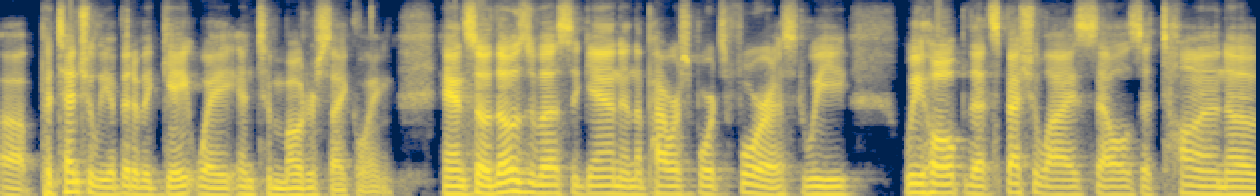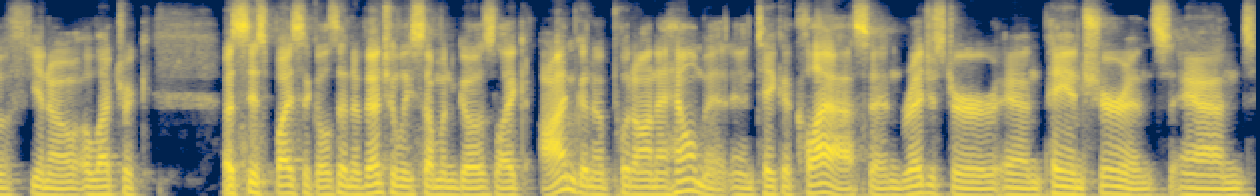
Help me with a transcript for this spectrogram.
uh, potentially a bit of a gateway into motorcycling. And so those of us again in the power sports forest, we we hope that Specialized sells a ton of you know electric assist bicycles and eventually someone goes like i'm going to put on a helmet and take a class and register and pay insurance and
